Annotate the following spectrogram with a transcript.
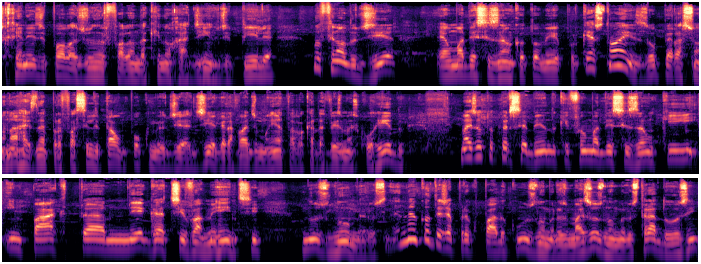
René de Paula Júnior falando aqui no Radinho de Pilha. No final do dia, é uma decisão que eu tomei por questões operacionais, né, para facilitar um pouco o meu dia a dia. Gravar de manhã estava cada vez mais corrido, mas eu estou percebendo que foi uma decisão que impacta negativamente nos números. Não que eu esteja preocupado com os números, mas os números traduzem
